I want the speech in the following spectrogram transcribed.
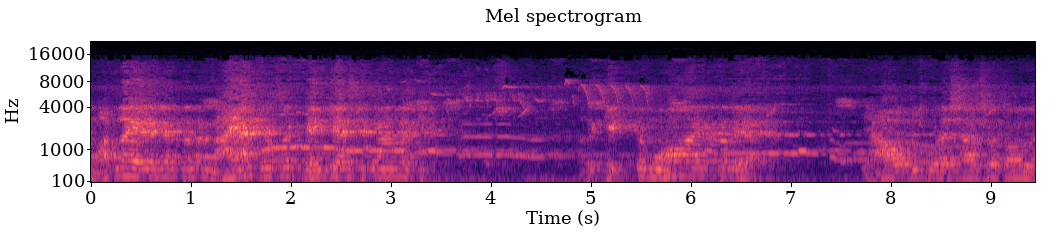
ಮೊದ್ಲ ಹೇಳಿದೆ ಅಂತಂದ್ರೆ ನಾ ಯಾಕೆ ಕೊಡ್ಸಕ್ ಬೆಂಕಿ ಹಚ್ಚಿದೆ ಅನ್ನಕ್ಕೆ ಅದು ಕೆಟ್ಟ ಮೋಹ ಇರ್ತದೆ. ಯಾವುದು ಕೂಡ ಶಾಶ್ವತವಲ್ಲ.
